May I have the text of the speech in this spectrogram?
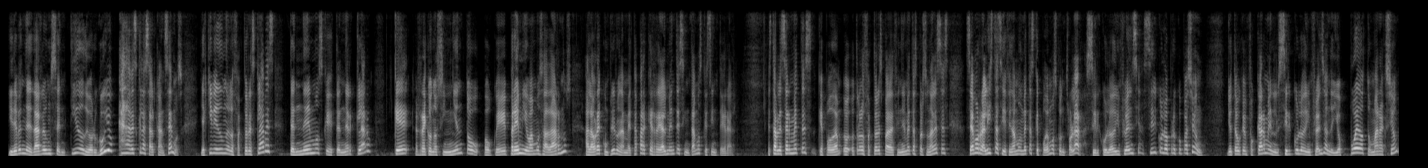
y deben de darle un sentido de orgullo cada vez que las alcancemos. Y aquí viene uno de los factores claves. Tenemos que tener claro qué reconocimiento o qué premio vamos a darnos a la hora de cumplir una meta para que realmente sintamos que es integral. Establecer metas que podamos, otro de los factores para definir metas personales es seamos realistas y definamos metas que podemos controlar. Círculo de influencia, círculo de preocupación. Yo tengo que enfocarme en el círculo de influencia donde yo puedo tomar acción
